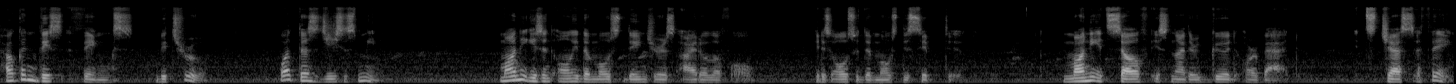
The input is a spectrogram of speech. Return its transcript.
How can these things be true? What does Jesus mean? Money isn't only the most dangerous idol of all, it is also the most deceptive. Money itself is neither good or bad, it's just a thing.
